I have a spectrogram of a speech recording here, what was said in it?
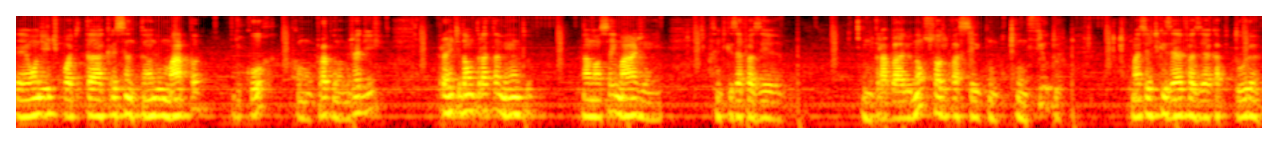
é, onde a gente pode estar tá acrescentando um mapa de cor, como o próprio nome já diz, para a gente dar um tratamento na nossa imagem se a gente quiser fazer um trabalho não só do passeio com, com filtro, mas se a gente quiser fazer a captura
